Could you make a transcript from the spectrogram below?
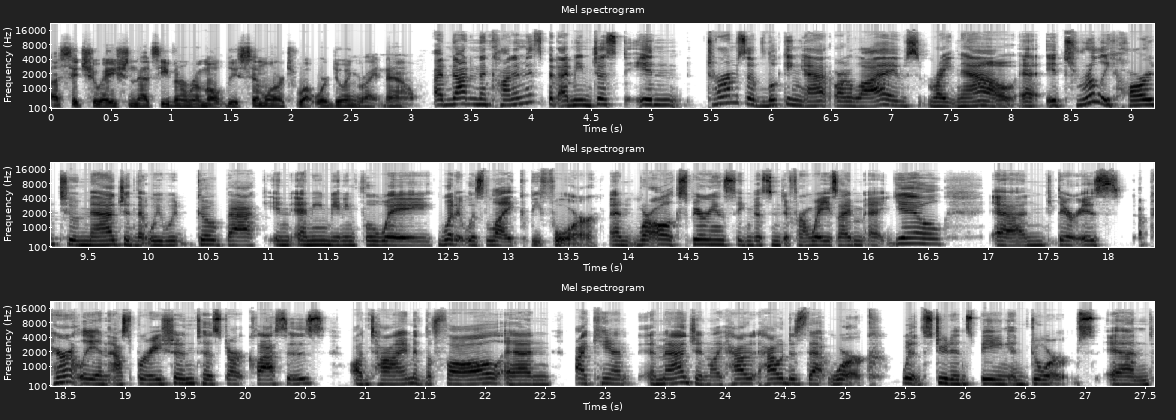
a situation that's even remotely similar to what we're doing right now. I'm not an economist, but I mean, just in terms of looking at our lives right now, uh, it's really hard to imagine that we would go back in any meaningful way what it was like before. And we're all experiencing this in different ways. I'm at Yale and there is apparently an aspiration to start classes on time in the fall. And I can't imagine like how how does that work with students being in dorms and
